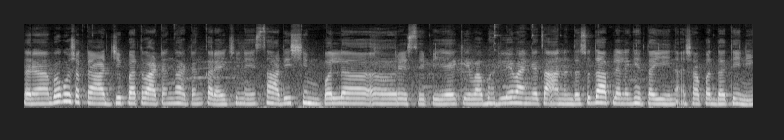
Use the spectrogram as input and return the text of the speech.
तर बघू शकता अजिबात वाटण घाटण करायची नाही. साधी सिंपल रेसिपी आहे किंवा भरले वांग्याचा आनंदसुद्धा आपल्याला घेता येईल अशा पद्धतीने.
